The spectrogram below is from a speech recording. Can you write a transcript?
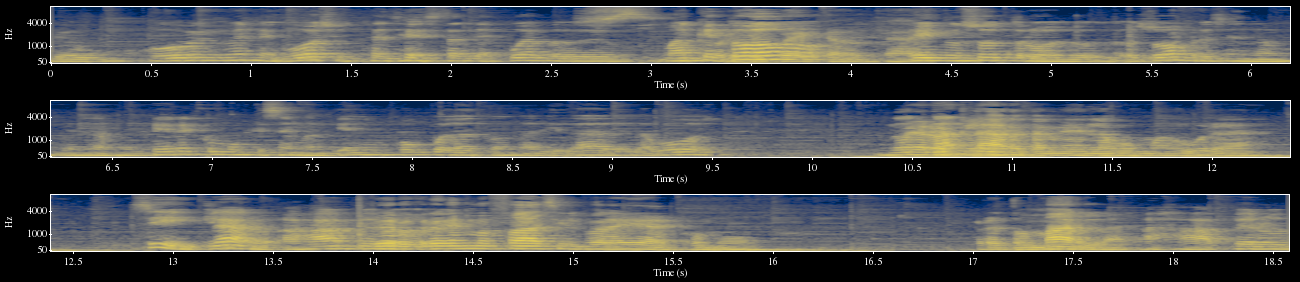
de un joven no es negocio, ustedes están de acuerdo. Sí, Más que todo en nosotros, los, los hombres, en, la- en las mujeres, como que se mantiene un poco la tonalidad de la voz. No Pero tanto- claro, también la voz madura. Sí, claro, ajá, pero, Pero creo que es más fácil para ella como retomarla. ajá, pero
